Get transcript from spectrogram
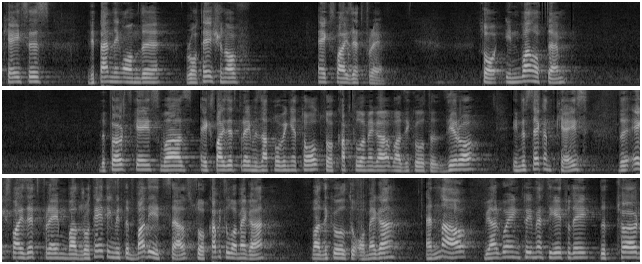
cases depending on the rotation of XYZ frame. So in one of them, the first case was XYZ frame is not moving at all, so capital omega was equal to zero. In the second case, the XYZ frame was rotating with the body itself, so capital omega was equal to omega. And now we are going to investigate today the third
